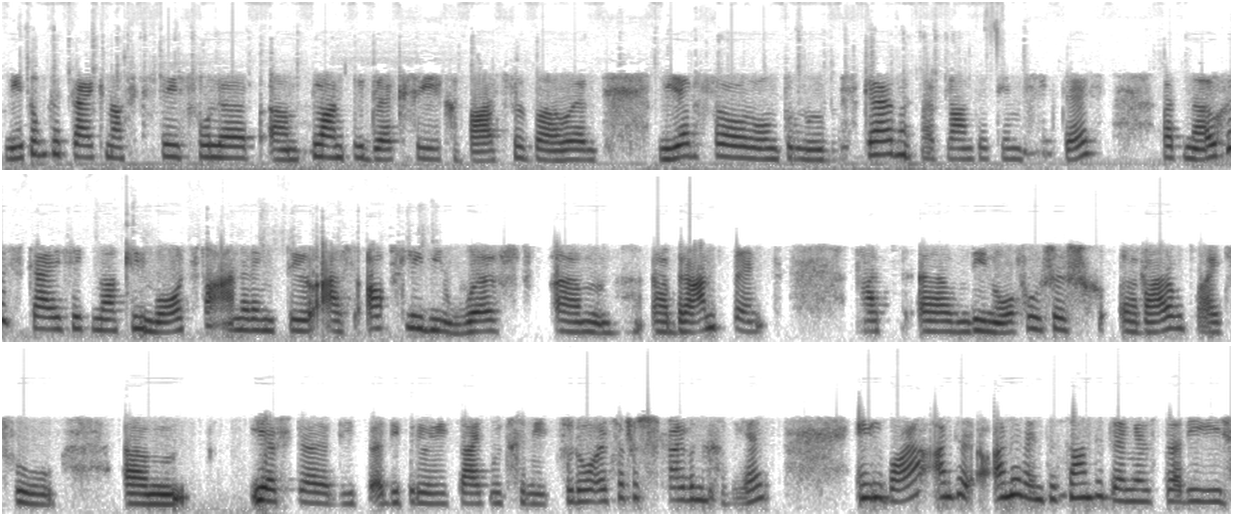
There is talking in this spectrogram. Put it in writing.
net om te kyk na suksesvolle um, plantproduksie, gewasverbouing, meer vir rondom hoe beskerm my plante teen siektes wat nou geskuif het na klimaatsverandering toe as absoluut die hoof um brandpunt wat um die navorsers uh, wêreldwyd voel um eerste die die prioriteit moet geniet. So daar is 'n verskuiwing gewees. En baie ander ander interessante ding is dat die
